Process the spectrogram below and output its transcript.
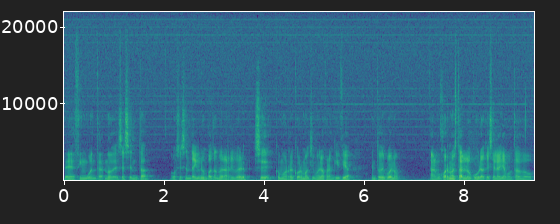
de 50, no, de 60 o 61 empatando a la River Sí. como récord máximo de la franquicia. Entonces, bueno, a lo mejor no es tan locura que se le haya votado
